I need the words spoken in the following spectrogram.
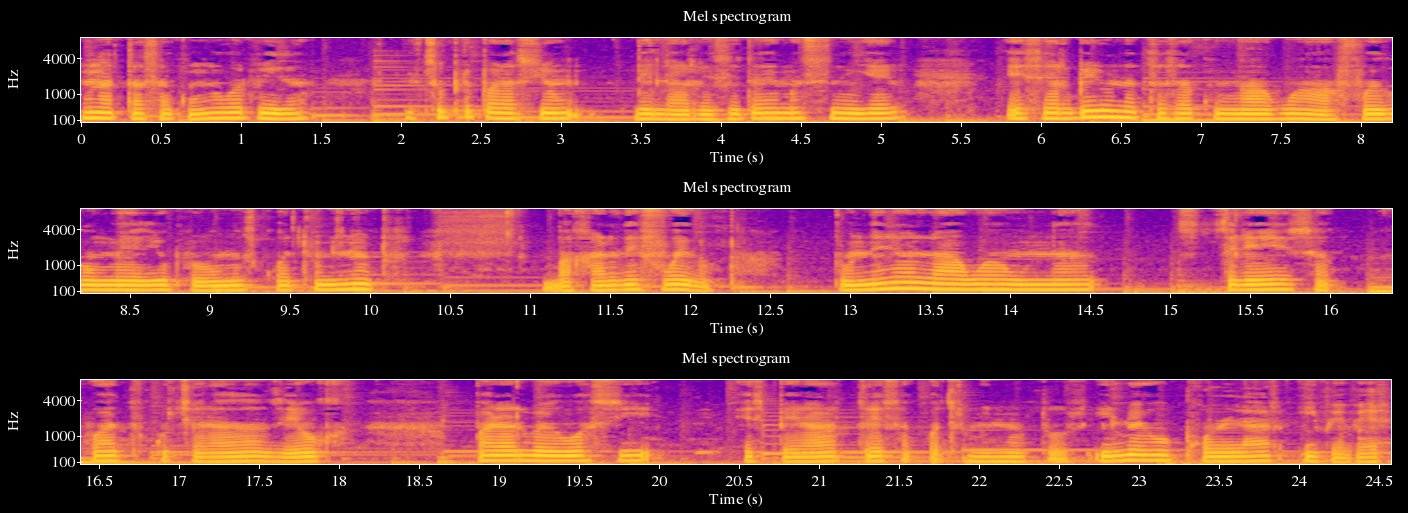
una taza con agua hervida. Su preparación de la receta de manzanilla es hervir una taza con agua a fuego medio por unos 4 minutos. Bajar de fuego. Poner al agua unas 3 a 4 cucharadas de hoja para luego así esperar 3 a 4 minutos y luego colar y beber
